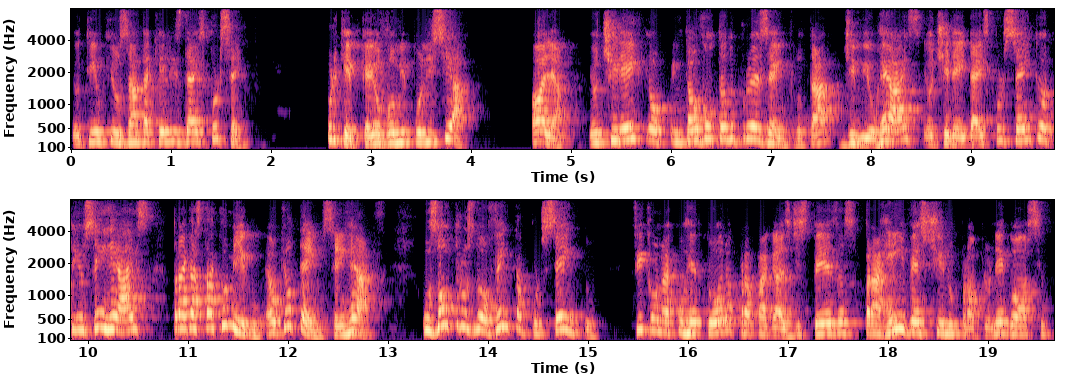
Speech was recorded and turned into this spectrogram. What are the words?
eu tenho que usar daqueles 10%. Por quê? Porque aí eu vou me policiar. Olha, eu tirei, eu, então voltando para o exemplo, tá? De mil reais, eu tirei 10%, eu tenho 100 reais para gastar comigo. É o que eu tenho, 100 reais. Os outros 90% ficam na corretora para pagar as despesas, para reinvestir no próprio negócio,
